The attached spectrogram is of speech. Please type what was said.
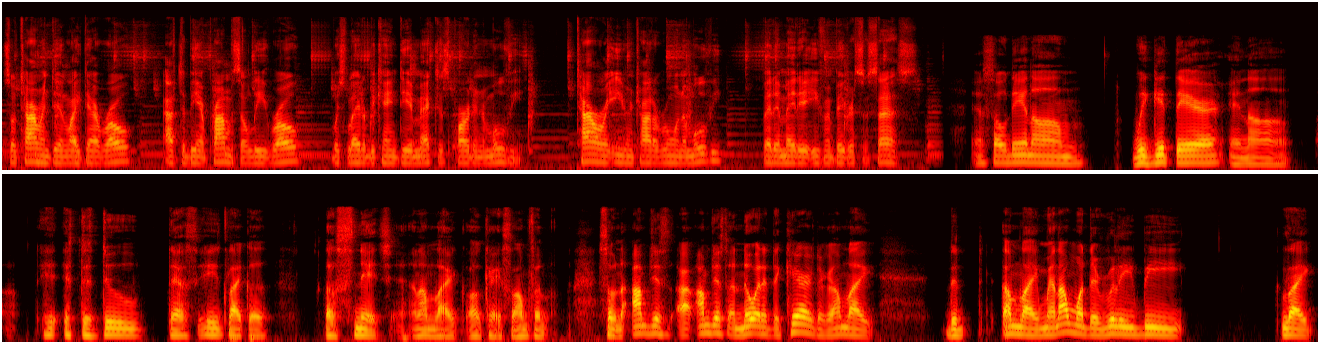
so Tyrin didn't like that role after being promised a lead role, which later became DMX's part in the movie. Tyrin even tried to ruin the movie, but it made it even bigger success. And so then um we get there and uh it's this dude that's he's like a a snitch and I'm like okay so I'm finna so I'm just I'm just annoyed at the character. I'm like the I'm like man I want to really be like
